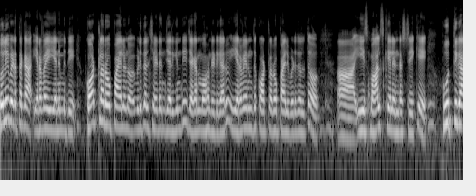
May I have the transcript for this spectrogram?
తొలి విడతగా ఇరవై ఎనిమిది కోట్ల రూపాయలను విడుదల చేయడం జరిగింది జగన్మోహన్ రెడ్డి గారు. ఈ ఇరవై ఎనిమిది కోట్ల రూపాయల విడుదలతో ఈ స్మాల్ స్కేల్ ఇండస్ట్రీకి పూర్తిగా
